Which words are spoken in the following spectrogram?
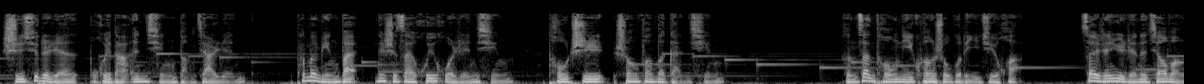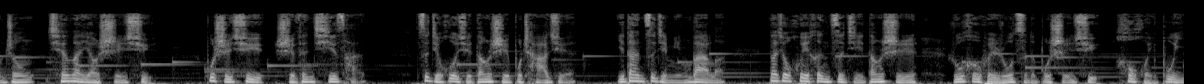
识趣的人不会拿恩情绑架人，他们明白那是在挥霍人情，透支双方的感情。很赞同倪匡说过的一句话，在人与人的交往中，千万要识趣，不识趣十分凄惨。自己或许当时不察觉，一旦自己明白了，那就会恨自己当时如何会如此的不识趣，后悔不已。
